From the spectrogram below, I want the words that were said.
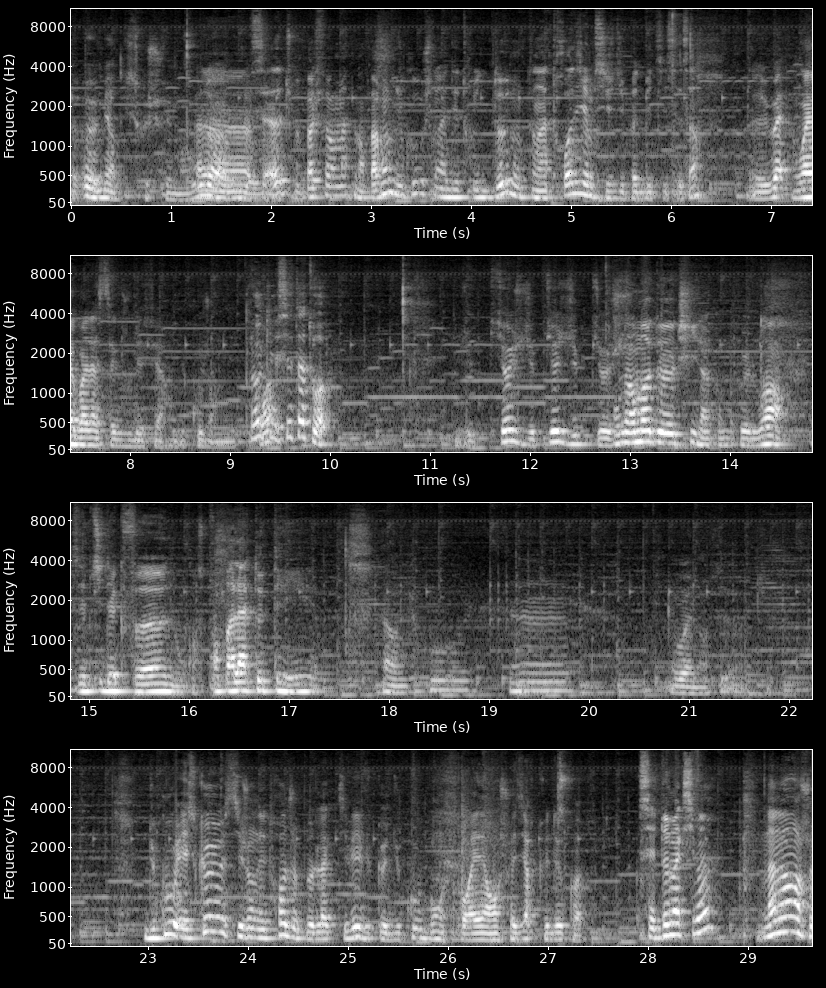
Euh, euh, merde, qu'est-ce que je fais moi Euh, ah, tu peux pas le faire maintenant. Par contre, du coup, je t'en ai détruit deux, donc t'en as un troisième si je dis pas de bêtises, c'est ça Euh, ouais, ouais, voilà, c'est ce que je voulais faire. Du coup, j'en ai trois. Ok, c'est à toi. Je pioche, je pioche, je pioche. On est en mode euh, chill, hein, comme vous pouvez le voir. C'est des petits decks fun, donc on se prend pas la tête. Alors, du coup. Je- Ouais, non, c'est. Du coup, est-ce que si j'en ai trois, je peux l'activer vu que du coup, bon, je pourrais en choisir que deux quoi. C'est deux maximum? Non, non, je,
